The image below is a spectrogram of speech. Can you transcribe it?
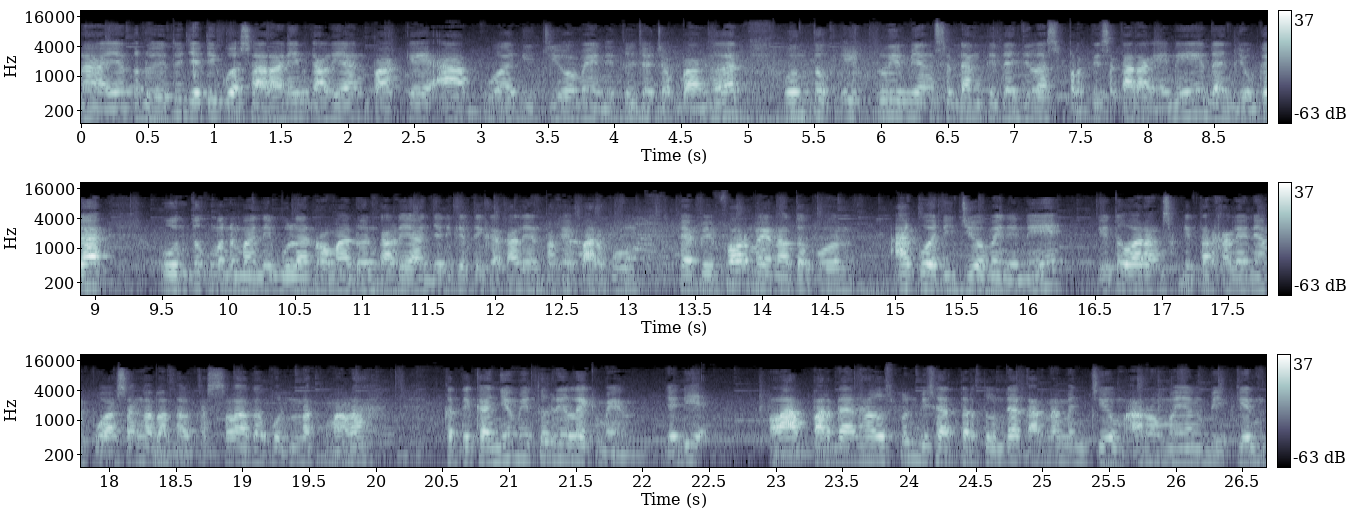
Nah, yang kedua itu jadi gue saranin kalian pakai Aqua di Geoman itu cocok banget untuk iklim yang sedang tidak jelas seperti sekarang ini dan juga untuk menemani bulan Ramadan kalian. Jadi ketika kalian pakai parfum Happy for Men ataupun Aqua di Geoman ini, itu orang sekitar kalian yang puasa nggak bakal kesel ataupun enak malah ketika nyium itu relax men. Jadi lapar dan haus pun bisa tertunda karena mencium aroma yang bikin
